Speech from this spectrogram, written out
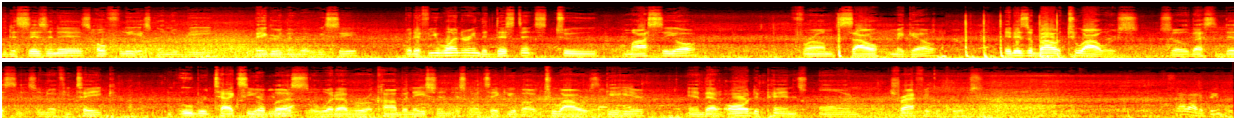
the decision is, hopefully it's going to be bigger than what we see. But if you're wondering the distance to Maceió from Sao Miguel, it is about two hours. So that's the distance. You know, if you take an Uber, taxi, or bus, or whatever, or combination, it's going to take you about two hours to get here. And that all depends on traffic, of course. It's not a lot of people.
